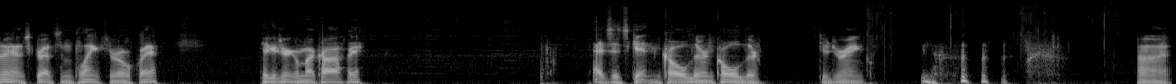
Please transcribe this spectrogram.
Alright, let's grab some planks real quick. Take a drink of my coffee. As it's getting colder and colder to drink. Alright.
